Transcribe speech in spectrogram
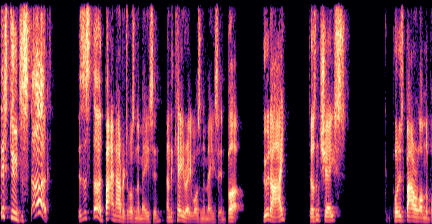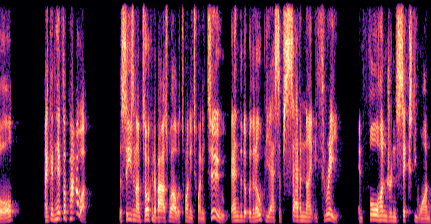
This dude's a stud. Is a stud. Batting average wasn't amazing, and the K rate wasn't amazing, but good eye, doesn't chase, can put his barrel on the ball, and can hit for power. The season I'm talking about as well with 2022 ended up with an OPS of 793 in 461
